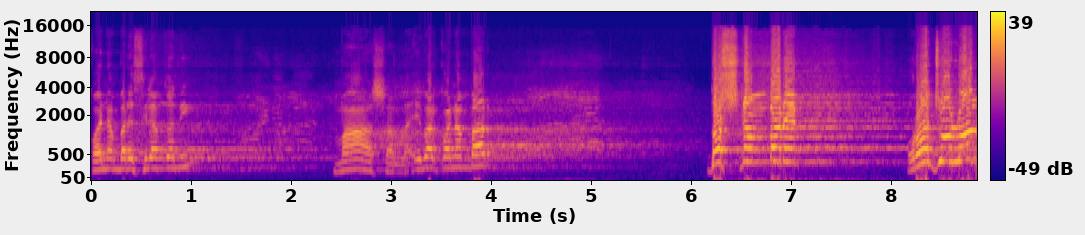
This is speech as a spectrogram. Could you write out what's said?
কয় নাম্বারে ছিলাম জানি? মাশাল্লাহ। এবার কয় নাম্বার? দশ নম্বরে, রজুলুন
